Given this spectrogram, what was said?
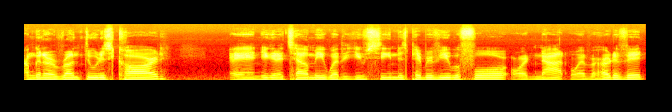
I'm going to run through this card, and you're going to tell me whether you've seen this pay per view before or not, or ever heard of it.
